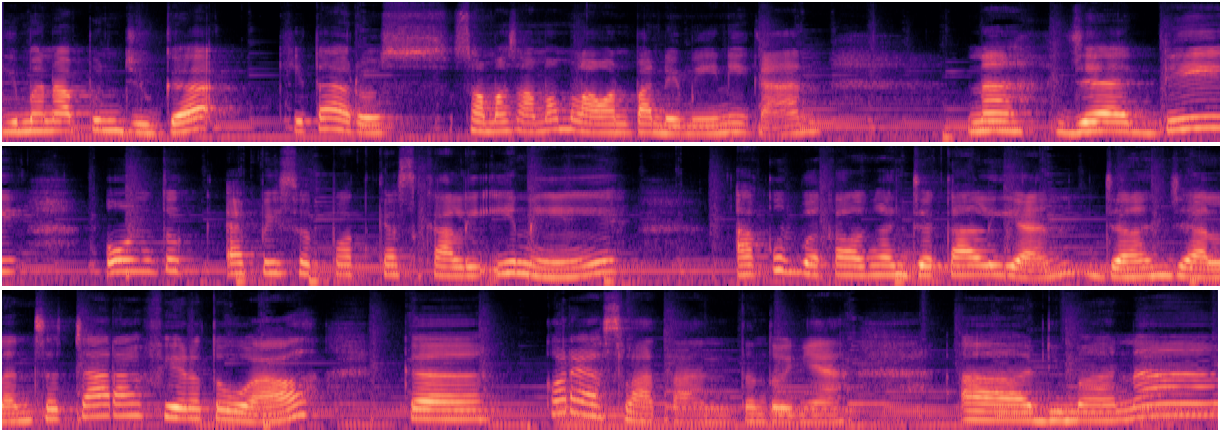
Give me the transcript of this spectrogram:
gimana pun juga kita harus sama-sama melawan pandemi ini kan? Nah jadi untuk episode podcast kali ini aku bakal ngajak kalian jalan-jalan secara virtual ke Korea Selatan tentunya. Uh, di mana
